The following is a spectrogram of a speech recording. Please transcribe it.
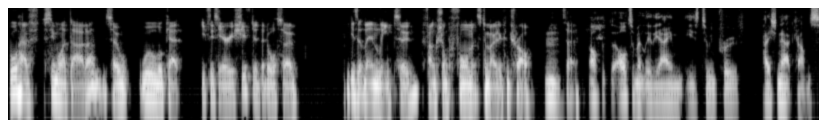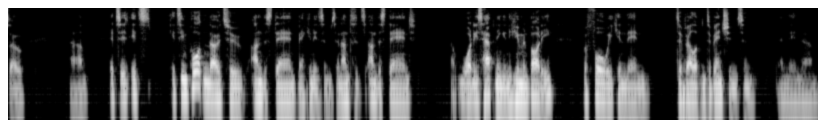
we'll have similar data. So we'll look at if this area is shifted, but also is it then linked to functional performance to motor control? Mm. So ultimately, the aim is to improve patient outcomes. So um, it's it's it's important though to understand mechanisms and understand uh, what is happening in the human body before we can then develop interventions and and then um,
